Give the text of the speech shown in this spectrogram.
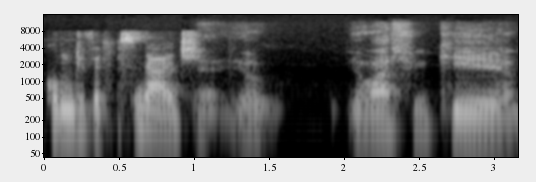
como diversidade. É, eu, eu acho que,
